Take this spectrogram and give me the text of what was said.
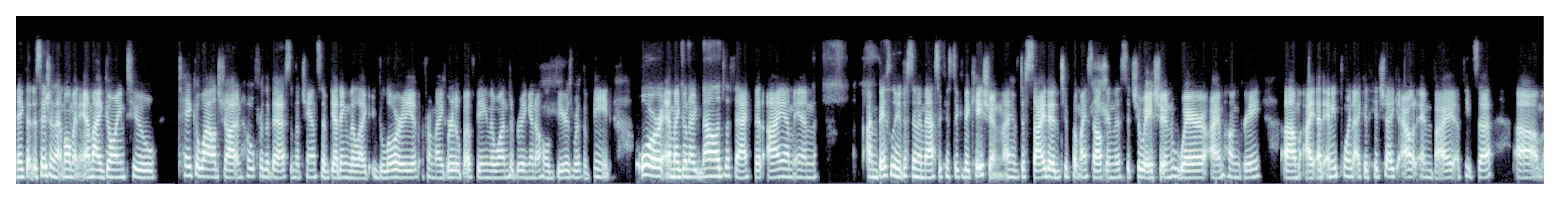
make that decision that moment. Am i going to take a wild shot and hope for the best and the chance of getting the like glory from my group of being the one to bring in a whole deer's worth of meat. Or am i going to acknowledge the fact that i am in i'm basically just in a masochistic vacation. I have decided to put myself in this situation where i'm hungry. Um, I, at any point i could hitchhike out and buy a pizza um,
